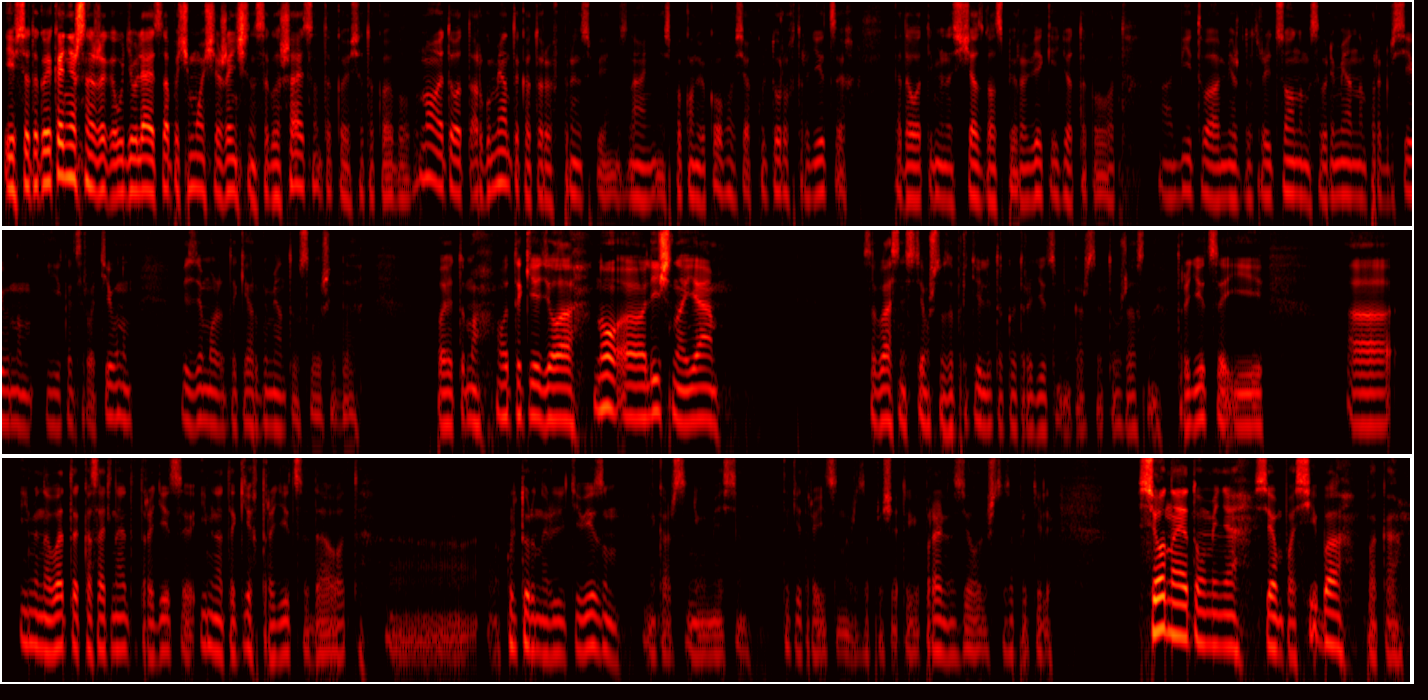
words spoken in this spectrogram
и все такое. И, конечно же, удивляется, да, почему вообще женщины соглашаются на такое, все такое было. Ну, это вот аргументы, которые, в принципе, я не знаю, не испокон веков во всех культурах, традициях, когда вот именно сейчас, в 21 веке, идет такая вот а, битва между традиционным современным, прогрессивным и консервативным. Везде можно такие аргументы услышать, да. Поэтому вот такие дела. Ну, а, лично я согласен с тем, что запретили такую традицию. Мне кажется, это ужасная традиция. И а, именно в это, касательно этой традиции, именно таких традиций, да, вот, э, культурный релятивизм, мне кажется, неуместен. Такие традиции нужно запрещать. И правильно сделали, что запретили. Все на это у меня. Всем спасибо. Пока.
